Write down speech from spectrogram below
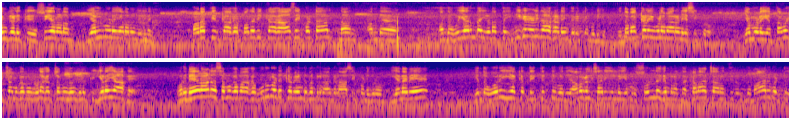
எங்களுக்கு சுயநலம் எல்முனையனமும் இல்லை. பணத்திற்காக பதவிக்காக ஆசைப்பட்டால் நான் அந்த அந்த உயர்ந்த இடத்தை மிக எளிதாக அடைந்திருக்க முடியும். இந்த மக்களை உளமாற நேசிக்கிறோம். எம்முடைய தமிழ் சமூகமும் உலக சமூகங்களுக்கு இணையாக ஒரு மேலான சமூகமாக உருவெடுக்க வேண்டும் என்று நாங்கள் ஆசைப்படுகிறோம். எனவே இந்த ஒரு இயக்கத்தை திட்டுவது அவர்கள் சரியில்லை என்று சொல்லுகின்ற அந்த கலாச்சாரத்திலிருந்து மாறுபட்டு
